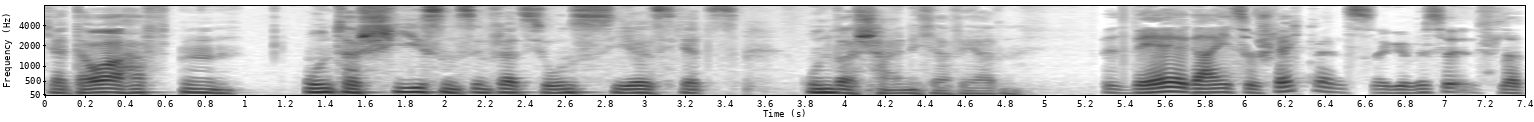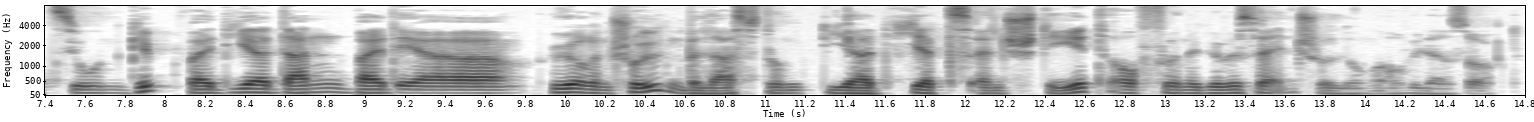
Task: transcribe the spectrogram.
ja dauerhaften Unterschießen des Inflationsziels jetzt unwahrscheinlicher werden. Wäre ja gar nicht so schlecht, wenn es eine gewisse Inflation gibt, weil die ja dann bei der höheren Schuldenbelastung, die ja jetzt entsteht, auch für eine gewisse Entschuldung auch wieder sorgt.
